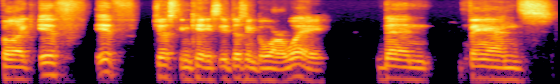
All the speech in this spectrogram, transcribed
But like if if just in case it doesn't go our way, then fans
